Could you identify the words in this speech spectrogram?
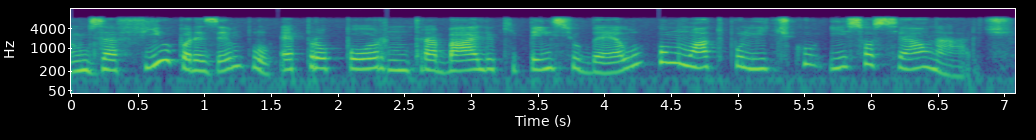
Um desafio, por exemplo, é propor um trabalho que pense o belo como um ato político e social na arte.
